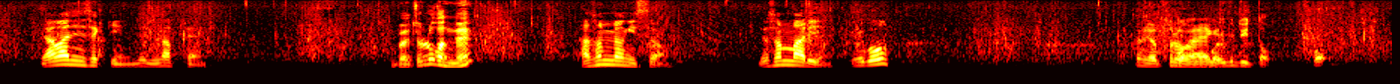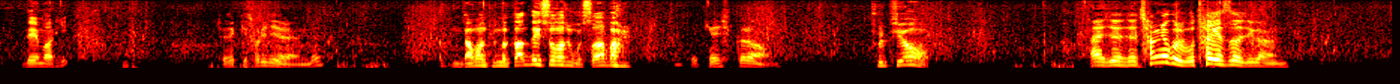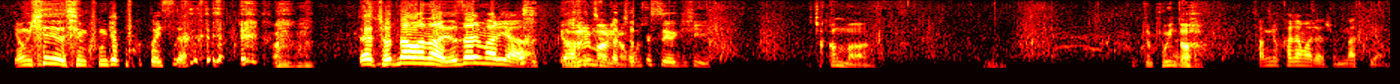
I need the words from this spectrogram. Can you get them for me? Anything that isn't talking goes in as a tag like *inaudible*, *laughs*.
야만인 새끼 내 눈앞에 뭐야 쫄로 갔네? 다섯 명 있어 여섯 마리 일곱 그럼 옆으로 어, 가야겠다 어, 여기도 있다 어? 네 마리? 저 새끼 소리 지르는데 나만 존나 딴 데 있어가지고 싸발. 개 시끄러 불 피워. 아니 지금, 지금 착륙을 못 하겠어 지금 영신이도 지금 공격받고 있어 야 존나 많아 여덟 마리야 여덟 잠깐 마리라고? 젖됐어 여기 잠깐만. 저 보인다. 상륙하자마자 존나 뛰어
